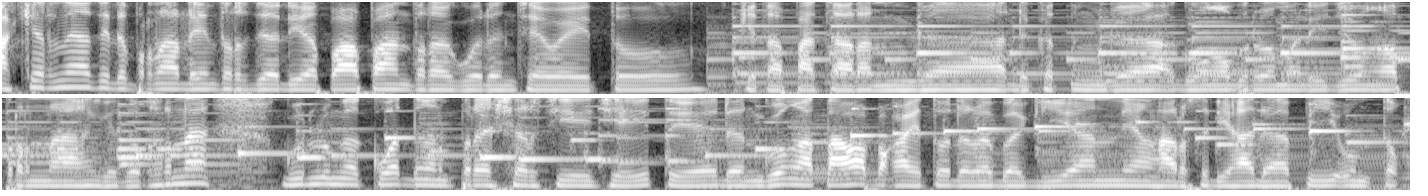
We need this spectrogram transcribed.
Akhirnya tidak pernah ada yang terjadi apa-apa antara gue dan cewek itu. Kita pacaran enggak, deket enggak, gue ngobrol sama dia juga nggak pernah gitu. Karena gue dulu nggak kuat dengan pressure cie-cie itu ya Dan gue nggak tahu apakah itu adalah bagian yang harus dihadapi untuk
